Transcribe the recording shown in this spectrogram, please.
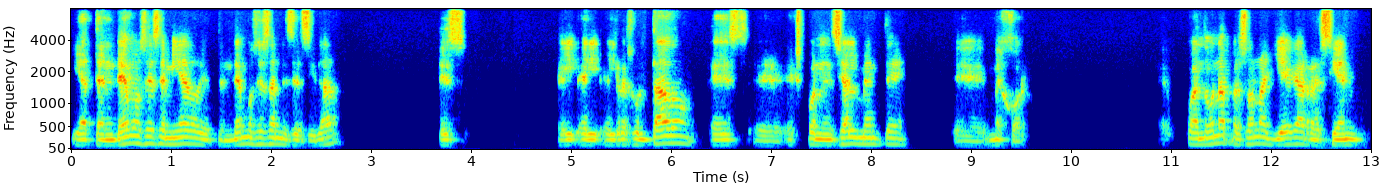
y atendemos ese miedo y atendemos esa necesidad, es el, el, el resultado es eh, exponencialmente eh, mejor. Cuando una persona llega recién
